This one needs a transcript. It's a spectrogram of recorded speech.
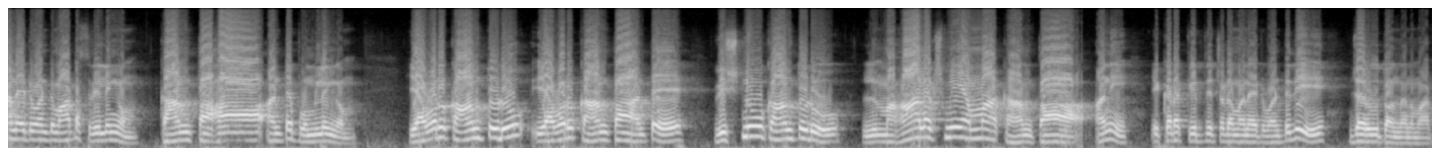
అనేటువంటి మాట స్త్రీలింగం. కాంతహ అంటే పుంలింగం. ఎవరు కాంతుడు ఎవరు కాంత అంటే విష్ణువు కాంతుడు మహాలక్ష్మి అమ్మ కాంత అని ఇక్కడ కీర్తించడం అనేటువంటిది జరుగుతోందనమాట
